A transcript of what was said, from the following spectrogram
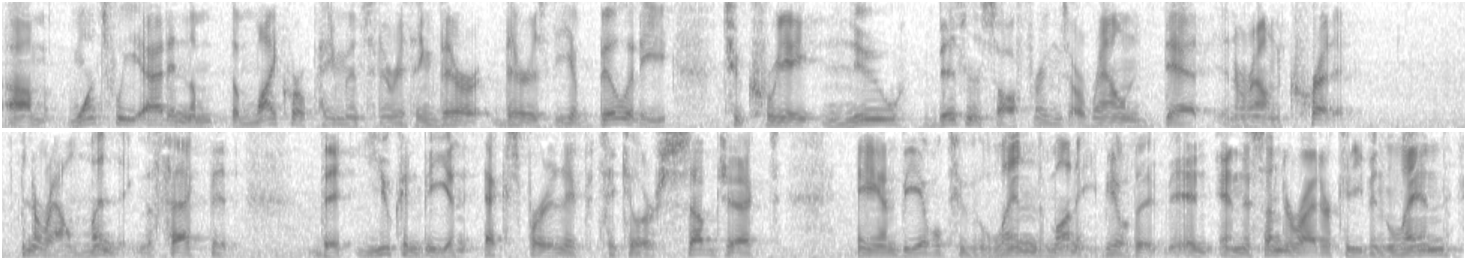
um, once we add in the, the micropayments and everything, there, there is the ability to create new business offerings around debt and around credit and around lending. The fact that, that you can be an expert in a particular subject and be able to lend money, be able to, and, and, this underwriter could even lend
